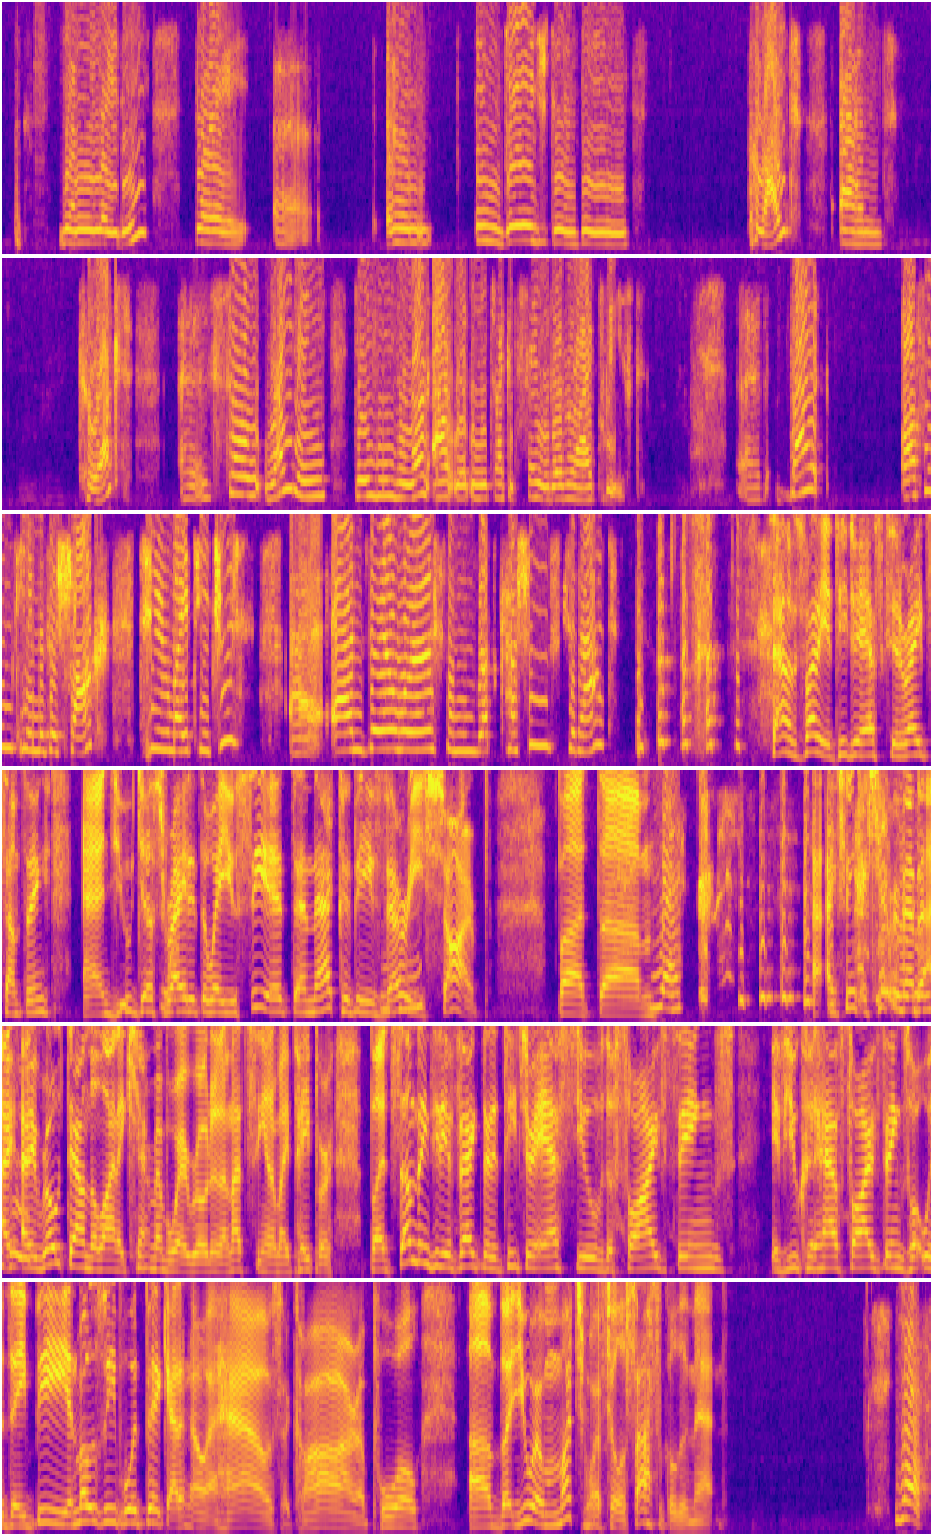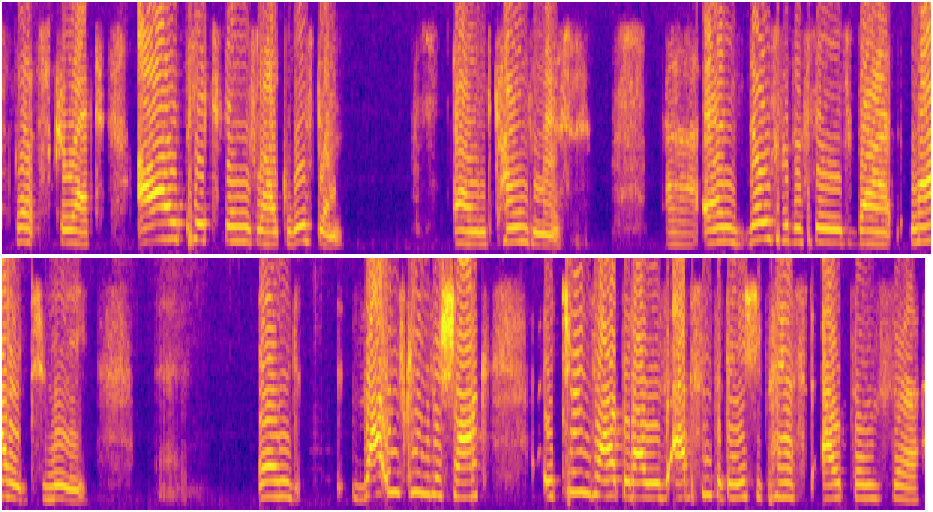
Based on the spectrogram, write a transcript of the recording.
young lady, very uh, engaged in being polite and correct. Uh, so writing gave me the one outlet in which I could say whatever I pleased. Uh, that often came as a shock to my teachers, uh, and there were some repercussions to that. Sounds funny. A teacher asks you to write something, and you just yeah. write it the way you see it, then that could be very mm-hmm. sharp. But um, yes. I think I can't remember. I, I, wrote down the line. I can't remember where I wrote it. I'm not seeing it on my paper. But something to the effect that a teacher asked you of the five things. If you could have five things, what would they be? And most people would pick, I don't know, a house, a car, a pool. Uh, but you were much more philosophical than that. Yes, that's correct. I picked things like wisdom and kindness, uh, and those were the things that mattered to me. And that was kind of a shock. It turns out that I was absent the day she passed out those uh,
